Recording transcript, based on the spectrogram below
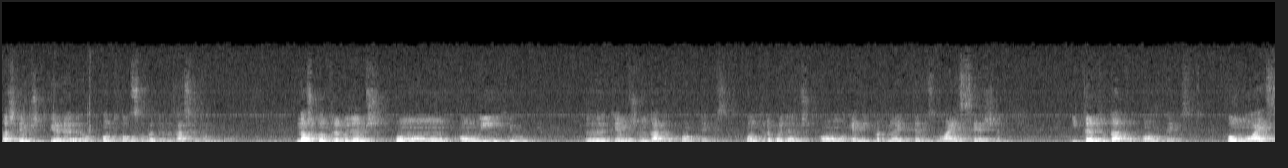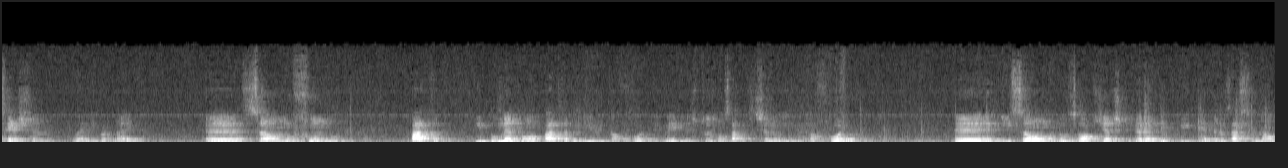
Nós temos que ter o controle sobre a transacionalidade. Nós, quando trabalhamos com, com o Linkio, uh, temos um data context. Quando trabalhamos com AnyHibernate temos um iSession e tanto o data context como o iSession do AnyHibernate uh, são, no fundo, implementam a pattern Unit of Work. A maioria das pessoas não sabe que se chama Unit of Work. Uh, e são os objetos que garantem que, é transacional.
